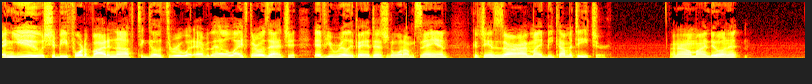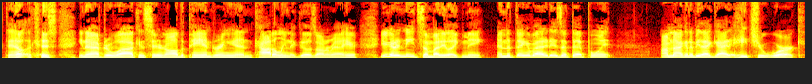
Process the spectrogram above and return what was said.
And you should be fortified enough to go through whatever the hell life throws at you if you really pay attention to what I'm saying. Because chances are I might become a teacher. And I don't mind doing it. To help, because, you know, after a while, considering all the pandering and coddling that goes on around here, you're going to need somebody like me. And the thing about it is, at that point, I'm not going to be that guy that hates your work,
